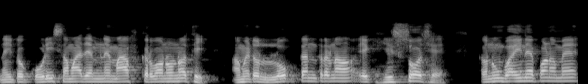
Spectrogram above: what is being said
નહીં તો કોળી સમાજ એમને માફ કરવાનો નથી. અમે તો લોકતંત્રનો એક હિસ્સો છે. કનુભાઈને પણ અમે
